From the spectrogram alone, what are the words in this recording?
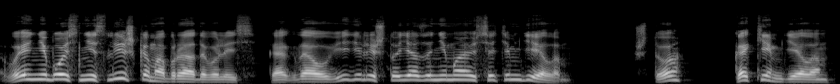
вы, небось, не слишком обрадовались, когда увидели, что я занимаюсь этим делом?» «Что? Каким делом?»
